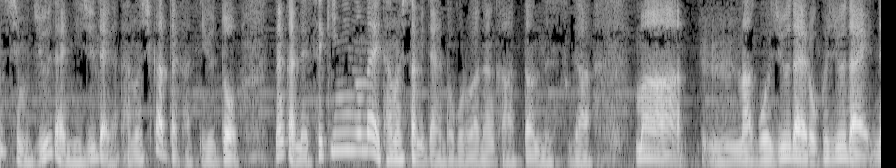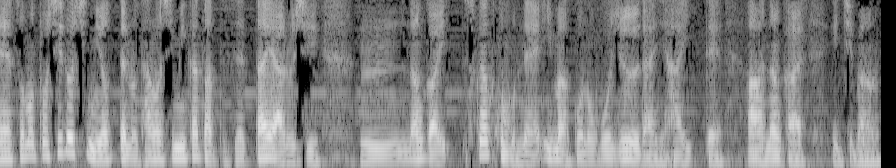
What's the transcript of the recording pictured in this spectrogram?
ずしも10代、20代が楽しかったかっていうと、なんかね、責任のない楽しさみたいなところはなんかあったんですが、まあ、うん、まあ50代、60代、ね、その年々によっての楽しみ方って絶対あるし、うん、なんか少なくともね、今この50代に入って、ああ、なんか一番、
